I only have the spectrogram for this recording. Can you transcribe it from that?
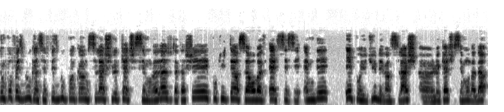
Donc pour Facebook, hein, c'est facebook.com slash le catch, c'est mon dada, tout attaché. Pour Twitter, c'est lccmd. Et pour YouTube, eh ben, slash euh, le catch, c'est mon dada.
